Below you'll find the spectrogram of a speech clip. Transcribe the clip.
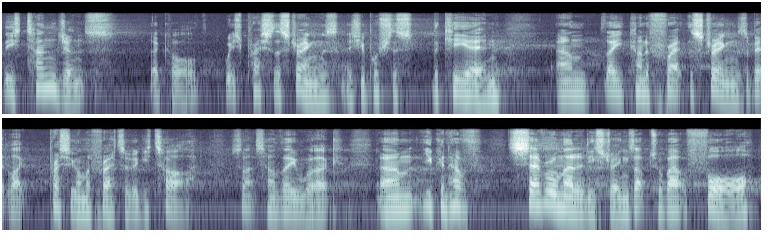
these tangents, they're called, which press the strings as you push the, the key in, and they kind of fret the strings, a bit like pressing on the fret of a guitar. So that's how they work. Um, you can have several melody strings, up to about four.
